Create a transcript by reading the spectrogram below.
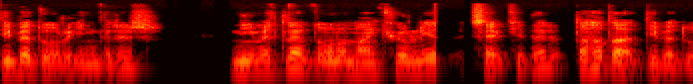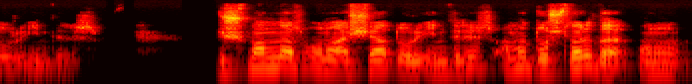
dibe doğru indirir. Nimetler de onu nankörlüğe sevk eder, daha da dibe doğru indirir. Düşmanlar onu aşağı doğru indirir ama dostları da onu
